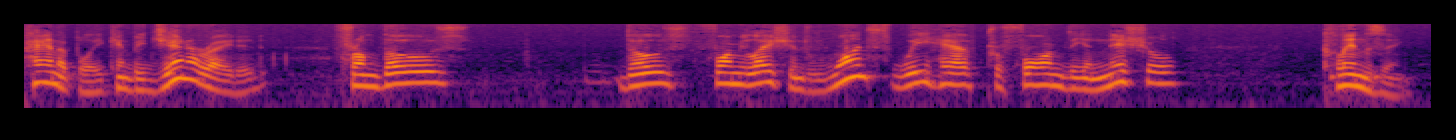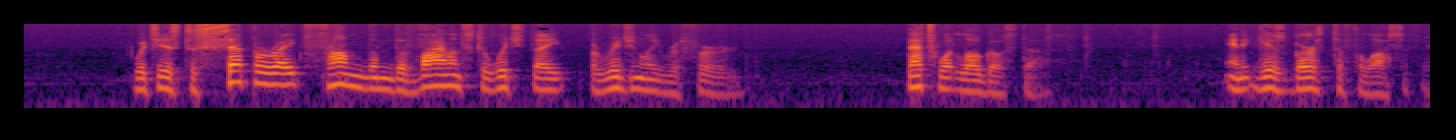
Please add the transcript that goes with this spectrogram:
panoply can be generated from those those formulations once we have performed the initial cleansing which is to separate from them the violence to which they originally referred. That's what Logos does. And it gives birth to philosophy.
